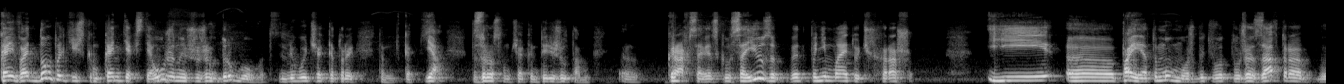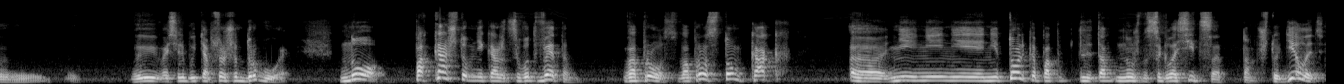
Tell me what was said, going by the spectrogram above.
в одном политическом контексте, а ужинаешь уже в другом. Вот любой человек, который, там, как я, взрослым человеком пережил там э, крах Советского Союза, это понимает очень хорошо. И э, поэтому, может быть, вот уже завтра э, вы, Василий, будете обсуждать что-то другое. Но пока что, мне кажется, вот в этом вопрос. Вопрос в том, как э, не, не, не, не только для того, нужно согласиться, там, что делать,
